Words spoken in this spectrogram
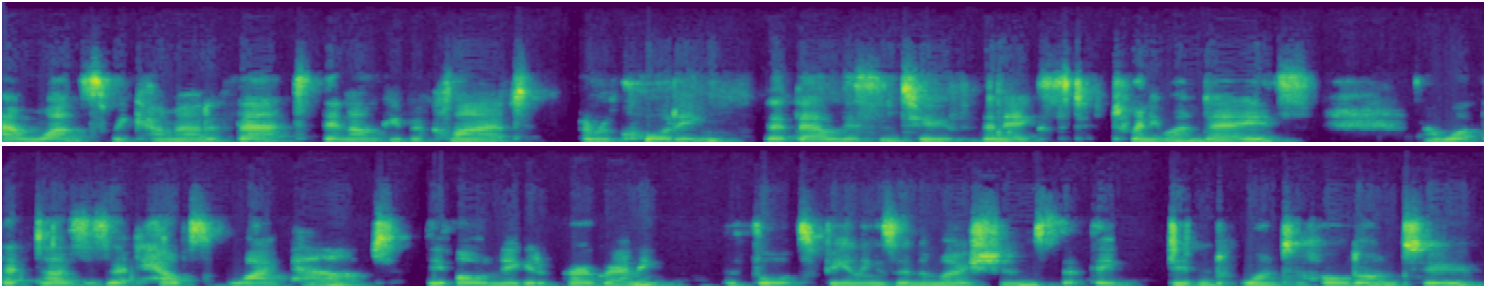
And once we come out of that, then I'll give a client a recording that they'll listen to for the next 21 days. And what that does is it helps wipe out the old negative programming, the thoughts, feelings, and emotions that they didn't want to hold on to.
